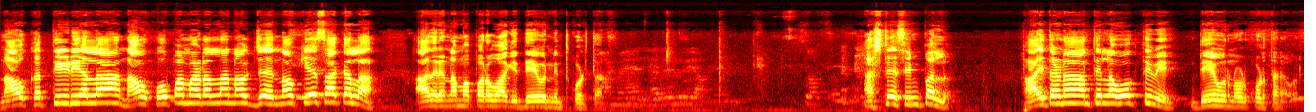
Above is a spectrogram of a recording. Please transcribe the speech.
ನಾವು ಕತ್ತಿ ಹಿಡಿಯಲ್ಲ, ನಾವು ಕೋಪ ಮಾಡಲ್ಲ, ನಾವು ಜ, ನಾವು ಕೇಸ್ ಹಾಕಲ್ಲ. ಆದರೆ ನಮ್ಮ ಪರವಾಗಿ ದೇವರು ನಿಂತ್ಕೊಳ್ತಾನೆ. ಅಷ್ಟೇ ಸಿಂಪಲ್. ಆಯ್ತಣ್ಣ, ಅಂತೆಲ್ಲ ಹೋಗ್ತೀವಿ. ದೇವರು ನೋಡ್ಕೊಳ್ತಾರೆ ಅವರು.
